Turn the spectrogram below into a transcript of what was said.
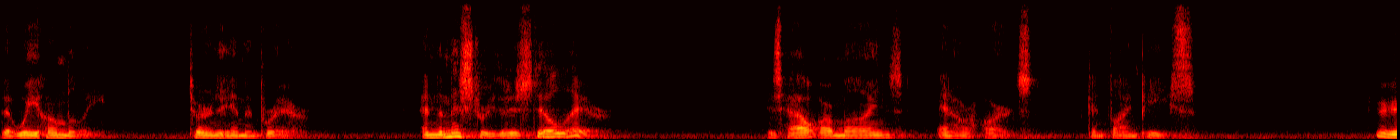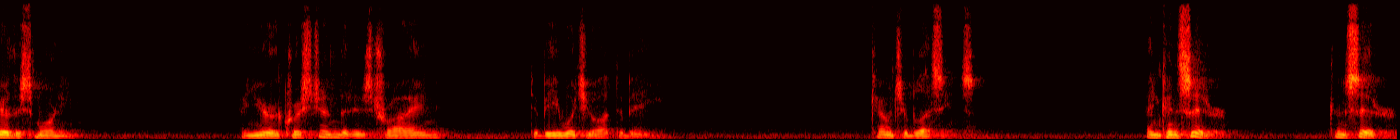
that we humbly turn to him in prayer. And the mystery that is still there is how our minds and our hearts can find peace. If you're here this morning and you're a Christian that is trying to be what you ought to be, count your blessings and consider, consider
